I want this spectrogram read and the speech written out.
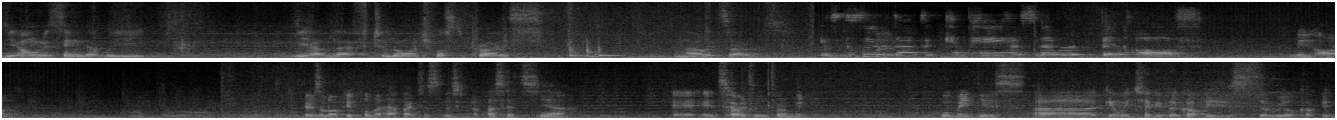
The only thing that we we had left to launch was the price. Now it's out. It's clear that the campaign has never been off. I mean, on. There's a lot of people that have access to this kind of assets. Yeah. It's hard to determine who made this. Uh, can we check if the copy is the real copy?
